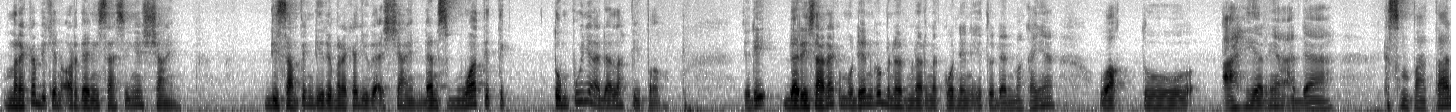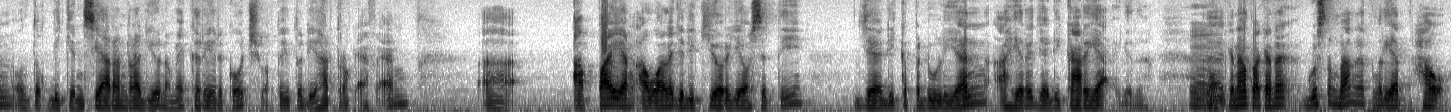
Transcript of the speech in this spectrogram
mereka bikin organisasinya shine. Di samping diri mereka juga shine dan semua titik tumpunya adalah people. Jadi dari sana kemudian gue benar-benar nekunin itu dan makanya waktu akhirnya ada kesempatan untuk bikin siaran radio namanya Career Coach waktu itu di Hard Rock FM. Uh, apa yang awalnya jadi curiosity jadi kepedulian akhirnya jadi karya gitu. Uh, kenapa? Karena gue seneng banget ngelihat how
